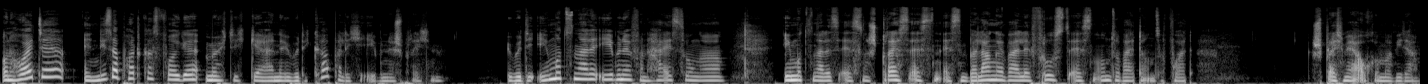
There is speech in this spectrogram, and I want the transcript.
Und heute in dieser Podcast-Folge möchte ich gerne über die körperliche Ebene sprechen. Über die emotionale Ebene von Heißhunger, emotionales Essen, Stressessen, Essen bei Langeweile, Frustessen und so weiter und so fort. Sprechen wir auch immer wieder.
